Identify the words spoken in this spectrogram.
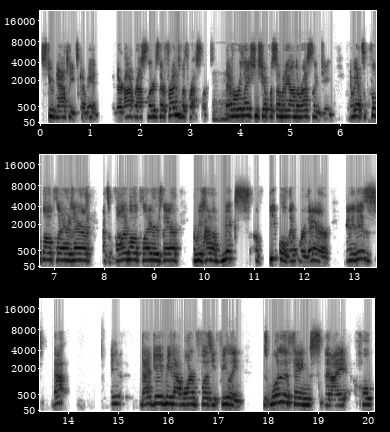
student athletes come in. They're not wrestlers; they're friends with wrestlers. Mm-hmm. They have a relationship with somebody on the wrestling team and we had some football players there, had some volleyball players there, and we had a mix of people that were there. And it is that that gave me that warm, fuzzy feeling. Because one of the things that I hope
